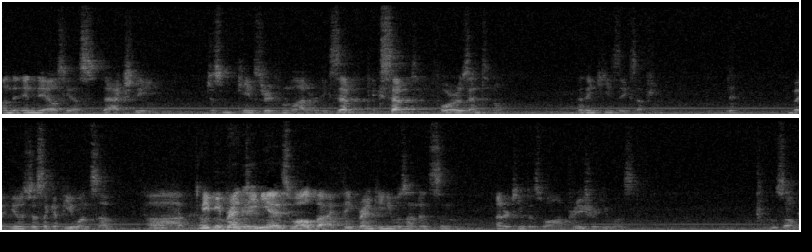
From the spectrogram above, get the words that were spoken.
on the in the LCS that actually just came straight from ladder, except except for Sentinel. I think he's the exception. Yeah. But he was just like a P1 sub. Uh, maybe Oh. Brandinia as well, but I think Brandinia was on some other teams as well. I'm pretty sure he was. So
